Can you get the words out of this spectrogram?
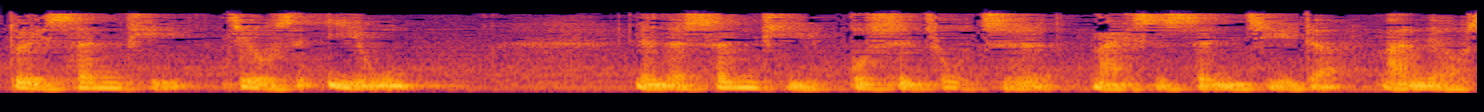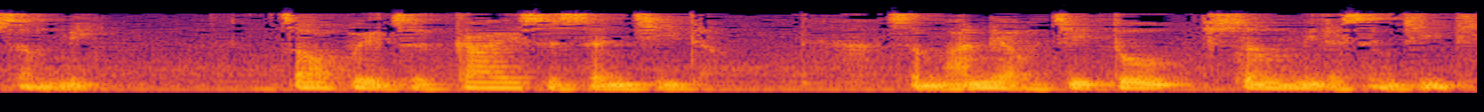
对身体就是异物。人的身体不是组织，乃是生机的，满了生命。照会子该是生机的，是满了基督生命的生机体。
